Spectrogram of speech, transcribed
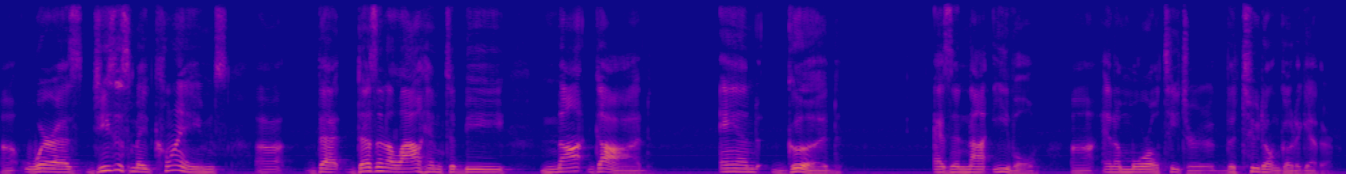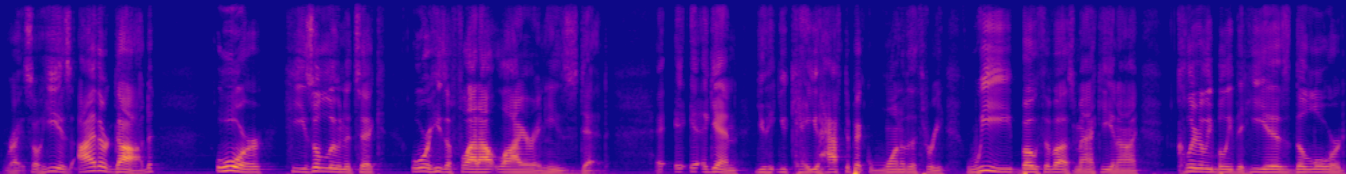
Uh, whereas Jesus made claims uh, that doesn't allow him to be not God and good, as in not evil, uh, and a moral teacher. The two don't go together. Right. So he is either God, or he's a lunatic, or he's a flat out liar and he's dead again, you you you have to pick one of the three. We, both of us, Mackie and I, clearly believe that he is the Lord,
